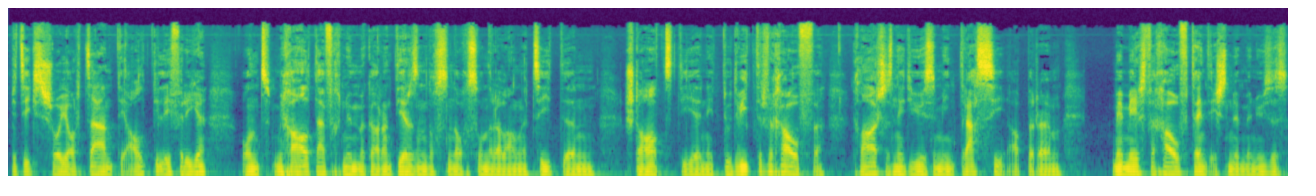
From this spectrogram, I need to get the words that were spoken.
beziehungsweise schon Jahrzehnte alte Lieferungen. Und man kann halt einfach nicht mehr garantieren, dass nach so einer langen Zeit ein Staat die nicht weiterverkaufen Klar ist das nicht in unserem Interesse, aber ähm, wenn wir es verkauft haben, ist es nicht mehr unseres.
